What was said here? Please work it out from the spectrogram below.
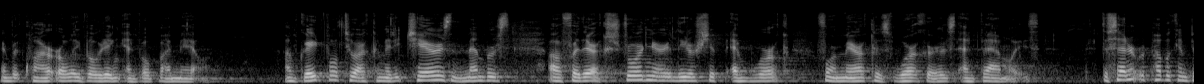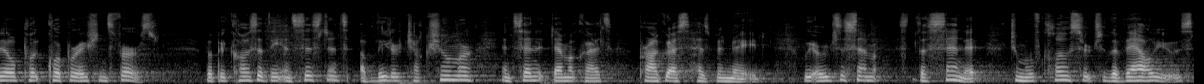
and require early voting and vote by mail. I'm grateful to our committee chairs and members uh, for their extraordinary leadership and work for America's workers and families. The Senate Republican bill put corporations first, but because of the insistence of Leader Chuck Schumer and Senate Democrats, progress has been made. We urge the, Sem- the Senate to move closer to the values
